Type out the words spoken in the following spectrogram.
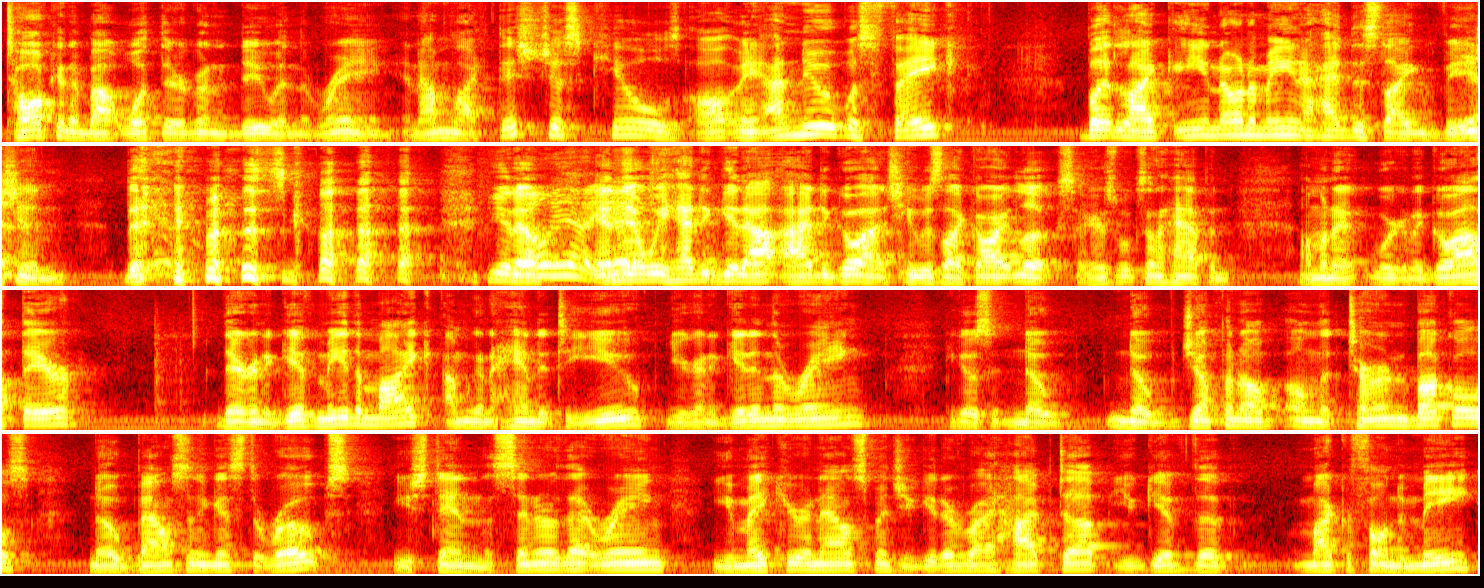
talking about what they're going to do in the ring. And I'm like, this just kills all. I mean, I knew it was fake, but like, you know what I mean? I had this like vision that was gonna, you know. Oh, yeah, and yeah. then we had to get out. I had to go out. She was like, all right, look, so here's what's going to happen. I'm to, we're going to go out there. They're going to give me the mic. I'm going to hand it to you. You're going to get in the ring. He goes, no, no jumping up on the turnbuckles, no bouncing against the ropes. You stand in the center of that ring. You make your announcement. You get everybody hyped up. You give the microphone to me,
